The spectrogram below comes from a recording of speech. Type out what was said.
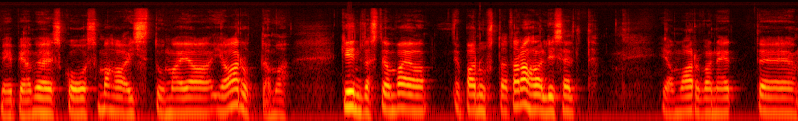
me peame üheskoos maha istuma ja, ja arutama. kindlasti on vaja panustada rahaliselt ja ma arvan, et eh,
